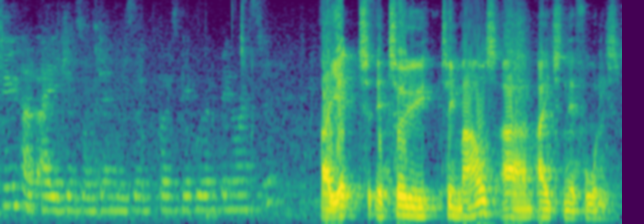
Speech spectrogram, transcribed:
Do you have ages or genders of those people that have been arrested? Uh, yeah, two, two males, um, aged in their 40s.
